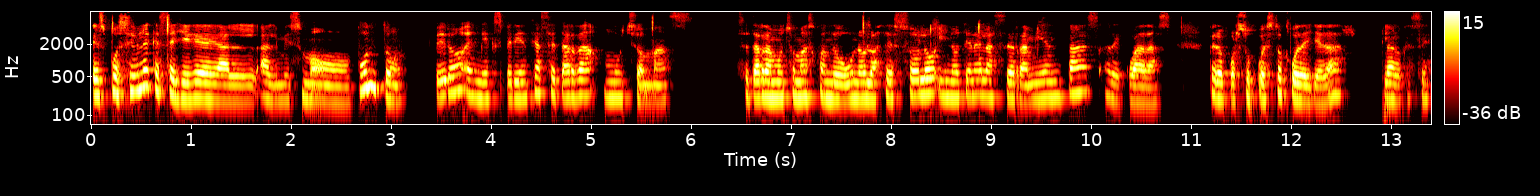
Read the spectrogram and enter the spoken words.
es posible que se llegue al, mismo punto, pero en mi experiencia se tarda mucho más. Se tarda mucho más cuando uno lo hace solo y no tiene las herramientas adecuadas. Pero por supuesto puede llegar, claro que sí.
